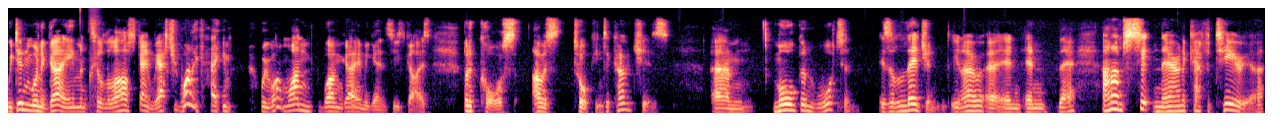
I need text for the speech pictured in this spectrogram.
We didn't win a game until the last game. We actually won a game. We won one one game against these guys, but of course, I was talking to coaches. Um, Morgan Wootten is a legend, you know, uh, in in there, and I'm sitting there in a cafeteria,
